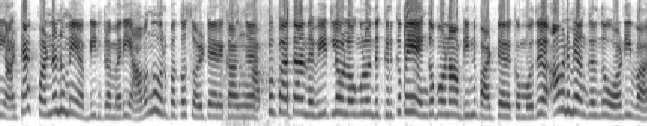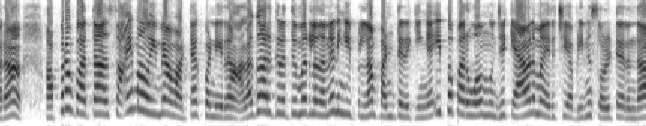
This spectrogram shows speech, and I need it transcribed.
நீ அட்டாக் பண்ணணுமே அப்படின்ற மாதிரி அவங்க ஒரு பக்கம் சொல்லிட்டே இருக்காங்க. அப்ப பார்த்தா அந்த வீட்ல உள்ளவங்களும் இந்த கிறுக்கு பையன் எங்க போனான்? அப்படின்னு பாட்டு இருக்கும்போது அவனுமே அங்க இருந்து ஓடி வாரான். அப்புறம் பார்த்தா சாய்மாவையுமே அவன் அட்டாக் பண்ணிடுறான். அழகா இருக்கிற திமிர்ல தானே நீங்க இப்படிலாம் பண்ணிட்டு இருக்கீங்க? இப்ப பருவம் மூஞ்சி கேவலமாயிருச்சு அப்படின்னு சொல்லிட்டு இருந்தா.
